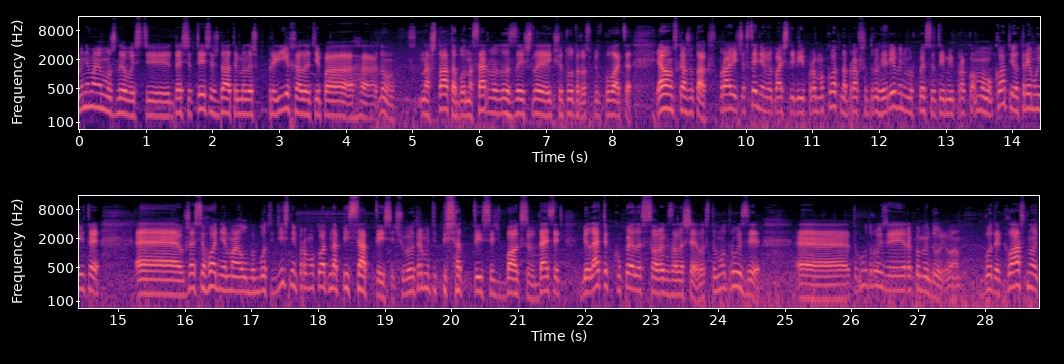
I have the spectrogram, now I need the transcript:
Ми не маємо можливості 10 тисяч дати, ми лише приїхали, типа, ну, на штат або на сервер зайшли, якщо тут розпілкуватися. Я вам скажу так: в правій частині ви бачите мій промокод, набравши другий рівень, ви вписуєте мій промокод і отримуєте. Е, вже сьогодні мав би бути дійсний промокод на 50 тисяч. Ви отримаєте 50 тисяч баксів, 10 білетик купили, 40 залишилось. Тому, друзі, е, тому, друзі, рекомендую вам. Буде класно,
